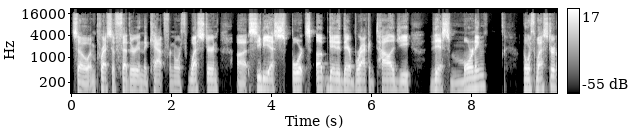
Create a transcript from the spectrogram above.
So impressive feather in the cap for Northwestern. Uh, CBS Sports updated their bracketology this morning. Northwestern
